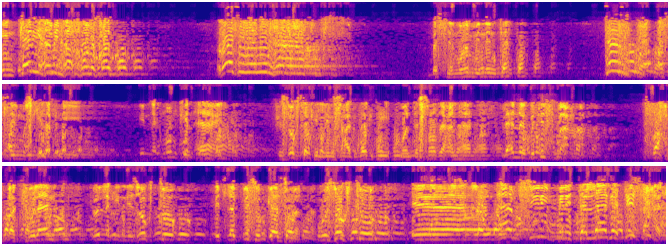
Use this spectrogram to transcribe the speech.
إن كره منها خلقا رضي منها بس المهم إن أنت ترضى أصل المشكلة في إيه؟ إنك ممكن قاعد في زوجتك اللي مش عاجباك دي وانت راضي عنها لأنك بتسمع صاحبك فلان يقول لك إن زوجته بتلبسه الجزمة وزوجته إيه لو قام شرب من التلاجة تسحل.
